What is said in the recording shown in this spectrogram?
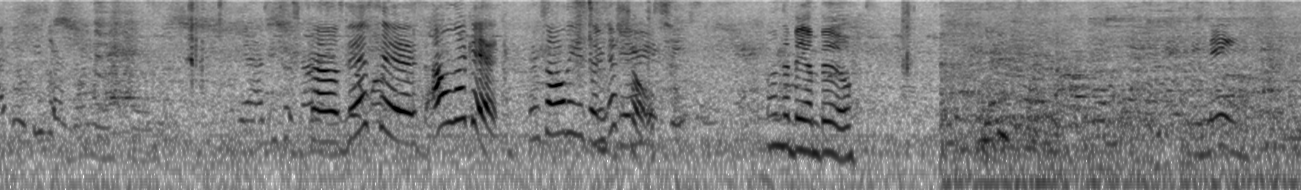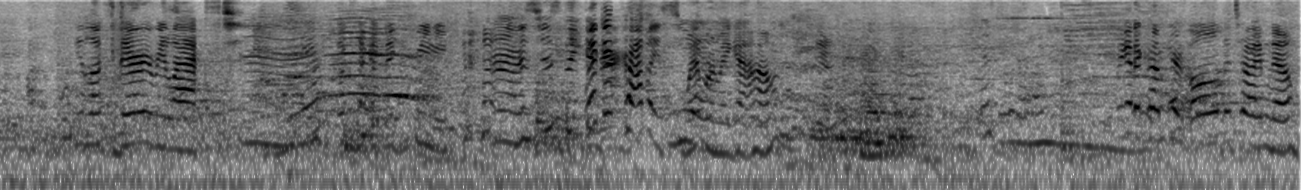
I think these are runners. Yeah, these are so this is, oh look it, there's all these initials on the bamboo. He looks very relaxed. Looks like a big queenie. I was just thinking. We could probably swim when we get home. We gotta come here all the time now.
